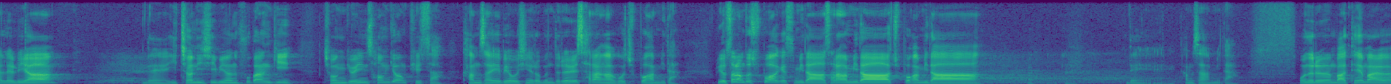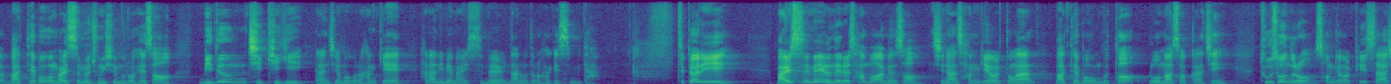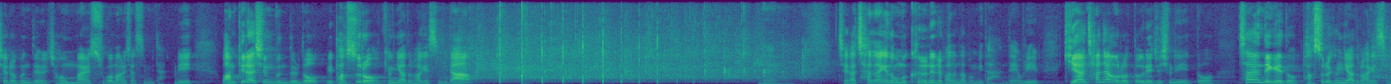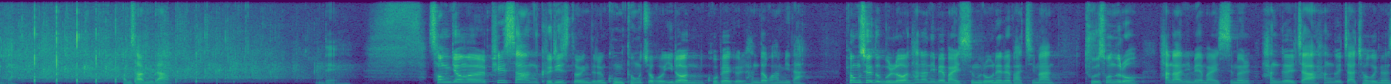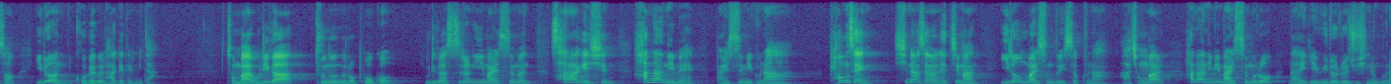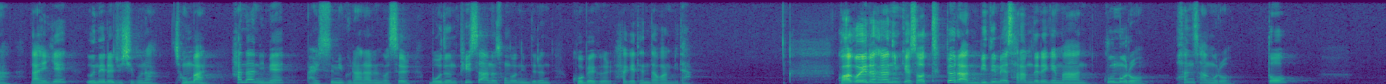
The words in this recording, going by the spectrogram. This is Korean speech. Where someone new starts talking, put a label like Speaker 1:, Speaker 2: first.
Speaker 1: 할렐루야. 네, 2022년 후반기 전교인 성경 필사 감사 예배 오신 여러분들을 사랑하고 축복합니다. 우리 옆 사람도 축복하겠습니다. 사랑합니다. 축복합니다. 네, 감사합니다. 오늘은 마태 말, 마태복음 말씀을 중심으로 해서 믿음 지키기라는 제목으로 함께 하나님의 말씀을 나누도록 하겠습니다. 특별히 말씀의 은혜를 사모하면서 지난 3개월 동안 마태복음부터 로마서까지 두 손으로 성경을 필사하신 여러분들 정말 수고 많으셨습니다. 우리 완필하신 분들도 우리 박수로 격려하도록 하겠습니다. 네. 제가 찬양에 너무 큰 은혜를 받았나 봅니다. 네, 우리 귀한 찬양으로 또 은혜 주신 우리 또 찬양대에게도 박수로 격려하도록 하겠습니다. 감사합니다. 네. 성경을 필사한 그리스도인들은 공통적으로 이런 고백을 한다고 합니다. 평소에도 물론 하나님의 말씀으로 은혜를 받지만 두 손으로 하나님의 말씀을 한 글자 한 글자 적으면서 이런 고백을 하게 됩니다. 정말 우리가 두 눈으로 보고 우리가 쓰는 이 말씀은 살아계신 하나님의 말씀이구나. 평생 신앙생활 했지만 이런 말씀도 있었구나. 아, 정말 하나님이 말씀으로 나에게 위로를 주시는구나. 나에게 은혜를 주시구나. 정말 하나님의 말씀이구나라는 것을 모든 필사하는 성도님들은 고백을 하게 된다고 합니다. 과거에는 하나님께서 특별한 믿음의 사람들에게만 꿈으로, 환상으로, 또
